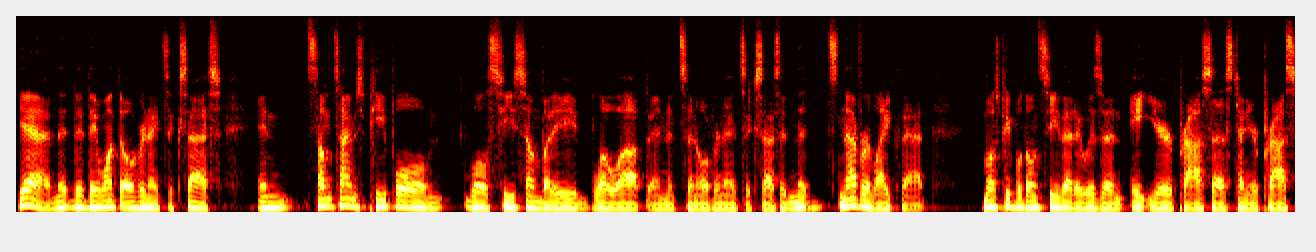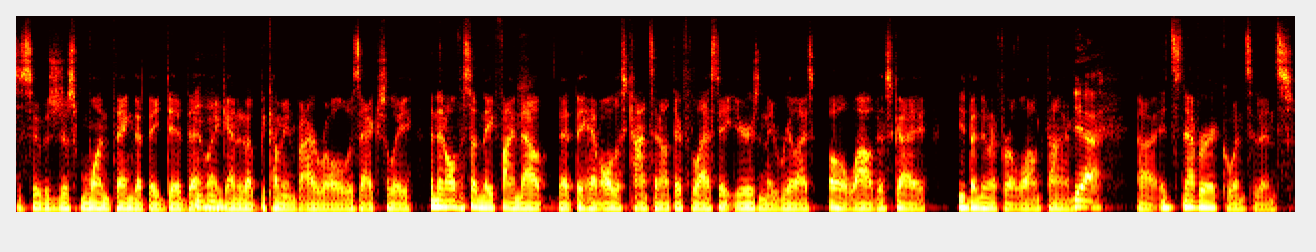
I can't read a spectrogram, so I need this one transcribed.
Yeah, and they, they want the overnight success. And sometimes people will see somebody blow up and it's an overnight success. And it's never like that. Most people don't see that it was an eight year process, 10 year process. It was just one thing that they did that like ended up becoming viral. It was actually, and then all of a sudden they find out that they have all this content out there for the last eight years and they realize, oh, wow, this guy, he's been doing it for a long time. Yeah. Uh, it's never a coincidence.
